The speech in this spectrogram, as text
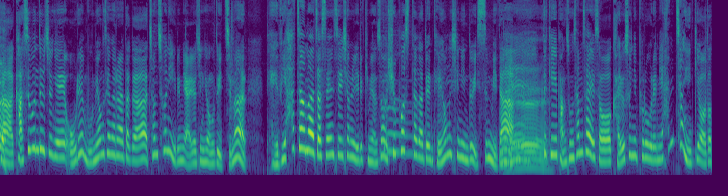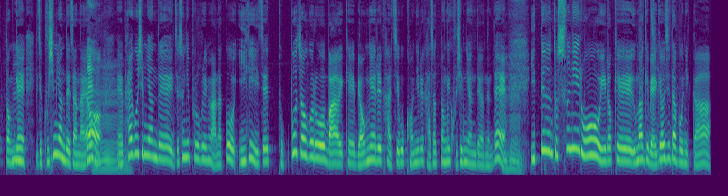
자 가수분들 중에 오래 무명 생활을 하다가 천천히 이름이 알려진 경우도 있지만 데뷔하자마자 센세이션을 일으키면서 슈퍼스타가 된 대형 신인도 있습니다. 네. 특히 방송 3사에서 가요 순위 프로그램이 한창 인기 얻었던 게 이제 90년대잖아요. 음. 예, 8, 90년대에 이제 순위 프로그램이 많았고 이게 이제 독보적으로 막 이렇게 명예를 가지고 권위를 가졌던 게 90년대였는데 음흠. 이때는 또 순위로 이렇게 음악이 그치. 매겨지다 보니까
